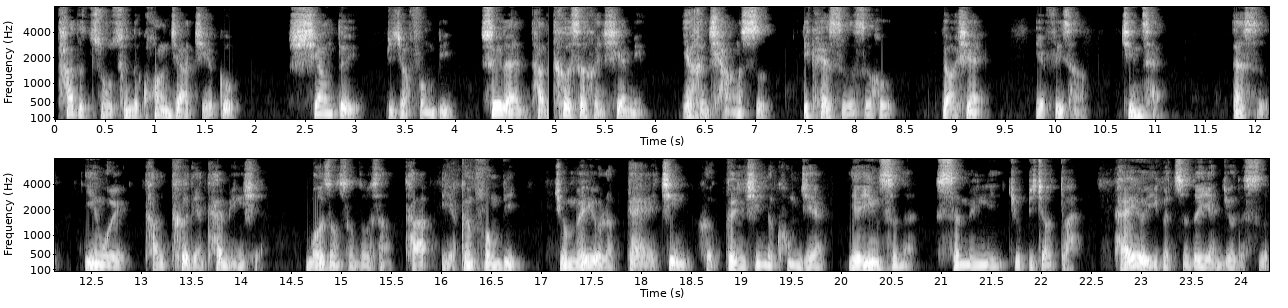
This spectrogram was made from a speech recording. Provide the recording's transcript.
它的组成的框架结构相对。比较封闭，虽然它的特色很鲜明，也很强势，一开始的时候表现也非常精彩，但是因为它的特点太明显，某种程度上它也更封闭，就没有了改进和更新的空间，也因此呢，生命力就比较短。还有一个值得研究的是，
